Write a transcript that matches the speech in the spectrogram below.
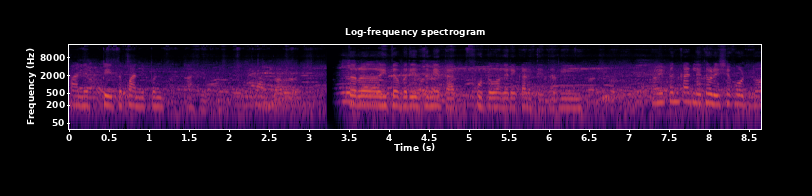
पाणी पेचं पाणी पण आहे. तर इथं बरेच जण येतात. फोटो वगैरे काढतात आणि आम्ही पण काढले थोडेसे फोटो.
